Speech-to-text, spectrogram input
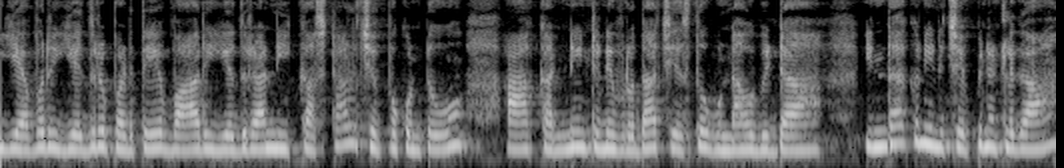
ఎవరు ఎదురు పడితే వారి ఎదుర నీ కష్టాలు చెప్పుకుంటూ ఆ కన్నీటిని వృధా చేస్తూ ఉన్నావు బిడ్డ. ఇందాక నేను చెప్పినట్లుగా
